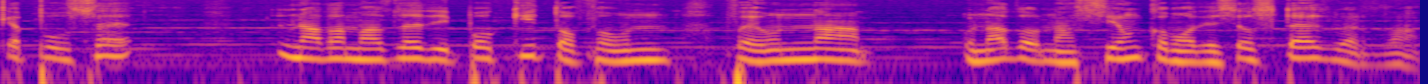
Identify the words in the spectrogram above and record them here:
que puse, nada más le di poquito, fue, un, fue una, una donación, como dice usted, ¿verdad?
